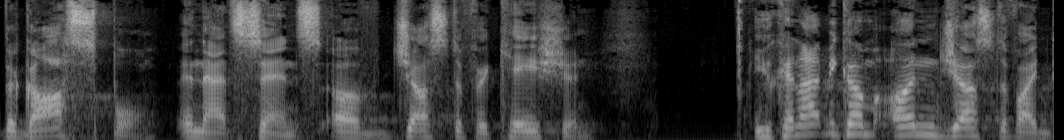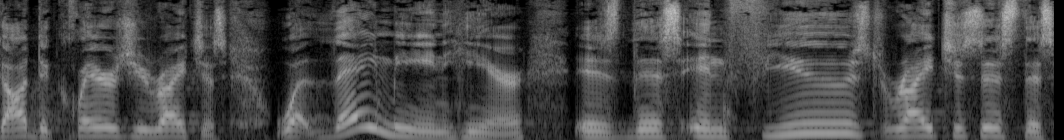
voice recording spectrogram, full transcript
the gospel in that sense of justification. You cannot become unjustified. God declares you righteous. What they mean here is this infused righteousness, this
